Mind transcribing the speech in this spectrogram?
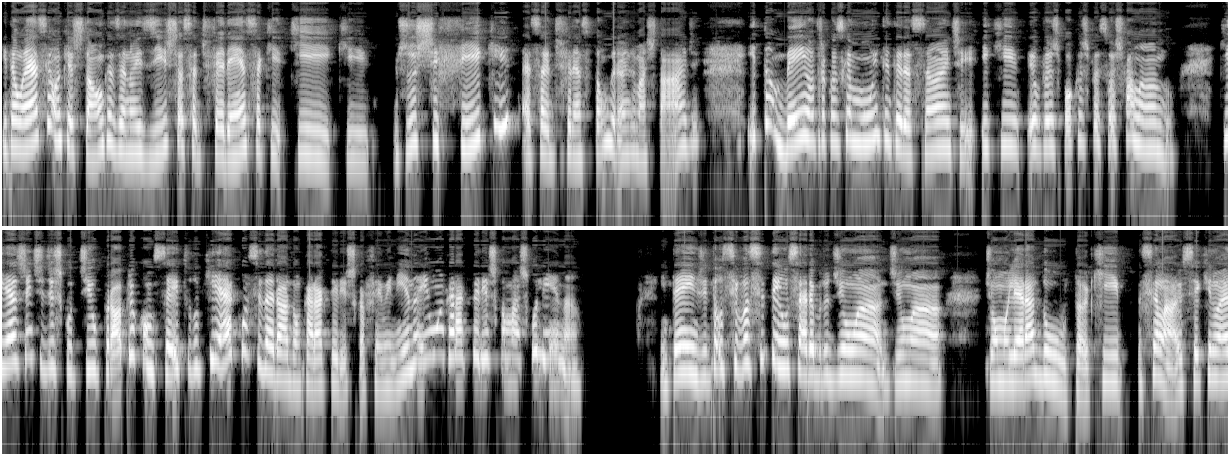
Então, essa é uma questão, quer dizer, não existe essa diferença que, que, que justifique essa diferença tão grande mais tarde. E também, outra coisa que é muito interessante e que eu vejo poucas pessoas falando, que é a gente discutir o próprio conceito do que é considerado uma característica feminina e uma característica masculina. Entende? Então, se você tem o cérebro de uma, de uma de uma mulher adulta, que, sei lá, eu sei que não é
